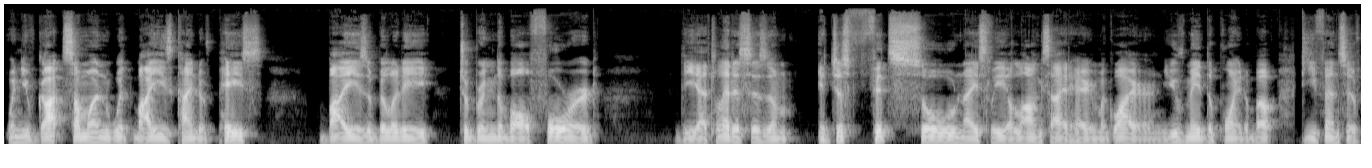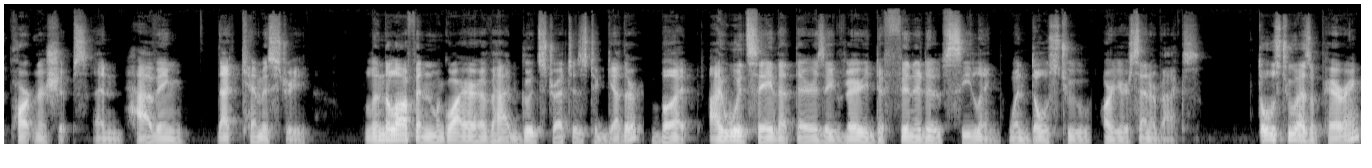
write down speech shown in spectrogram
When you've got someone with Bailly's kind of pace, Bailly's ability to bring the ball forward the athleticism, it just fits so nicely alongside Harry Maguire. And you've made the point about defensive partnerships and having that chemistry. Lindelof and Maguire have had good stretches together, but I would say that there is a very definitive ceiling when those two are your center backs. Those two as a pairing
